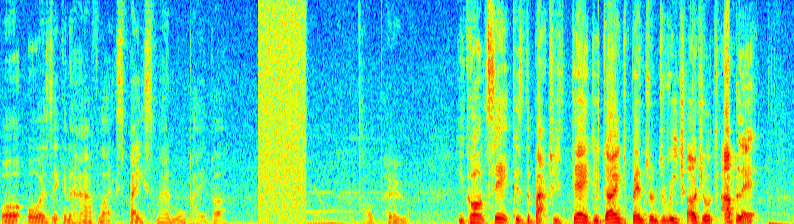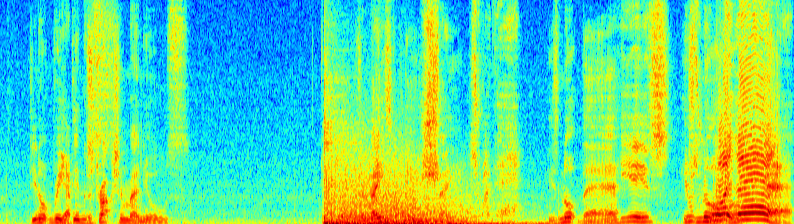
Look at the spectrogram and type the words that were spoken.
Or or is it gonna have like spaceman wallpaper? Oh, poo. You can't see it because the battery's dead. You're going to Ben's room to recharge your tablet. Do you not read Yeah, the instruction manuals? So basically, He's right there. he's not there. He is. He He's was not. right there.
